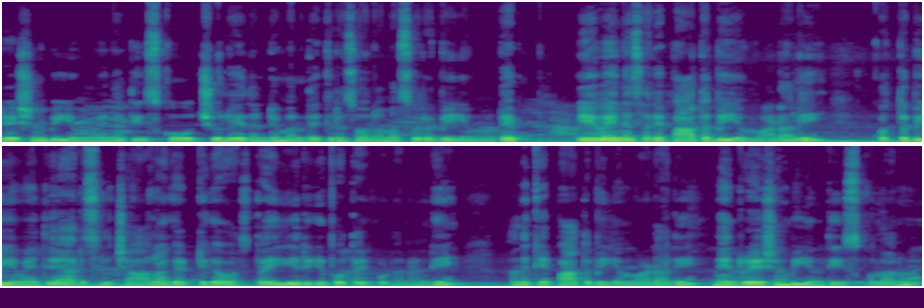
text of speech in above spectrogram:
రేషన్ బియ్యం అయినా తీసుకోవచ్చు. లేదంటే మన దగ్గర సోనా మసూర బియ్యం ఉంటే ఏవైనా సరే పాత బియ్యం వాడాలి. కొత్త బియ్యం అయితే అరిసెలు చాలా గట్టిగా వస్తాయి ఇరిగిపోతాయి కూడానండి. అందుకే పాత బియ్యం వాడాలి. నేను రేషన్ బియ్యం తీసుకున్నాను.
